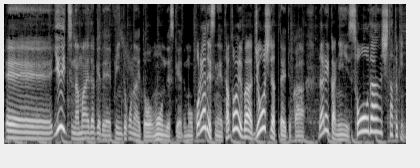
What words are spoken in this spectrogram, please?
えー、唯一名前だけでピンとこないと思うんですけれども、これはですね、例えば上司だったりとか、誰かに相談した時に、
